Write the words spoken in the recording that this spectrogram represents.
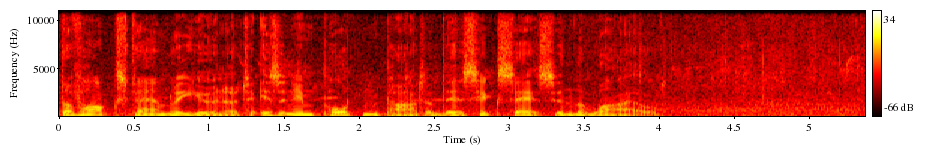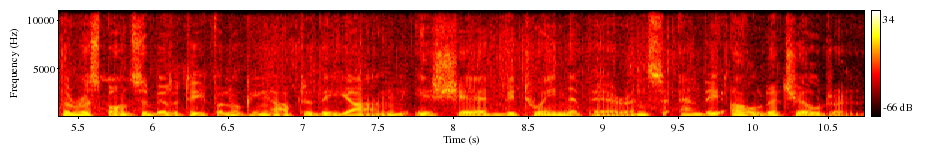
The fox family unit is an important part of their success in the wild. The responsibility for looking after the young is shared between the parents and the older children,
